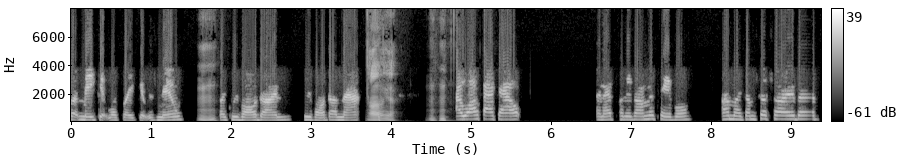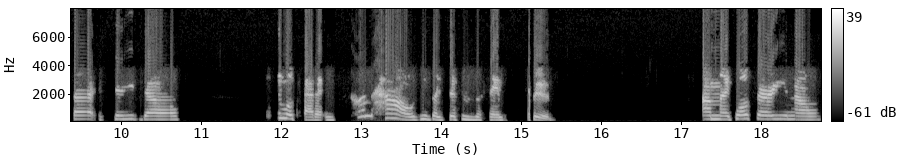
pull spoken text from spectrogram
but make it look like it was new. hmm Like we've all done, we've all done that. Oh yeah. I walk back out and I put it on the table. I'm like, I'm so sorry about that. Here you go. He looks at it and somehow he's like, this is the same food. I'm like, well, sir, you know,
